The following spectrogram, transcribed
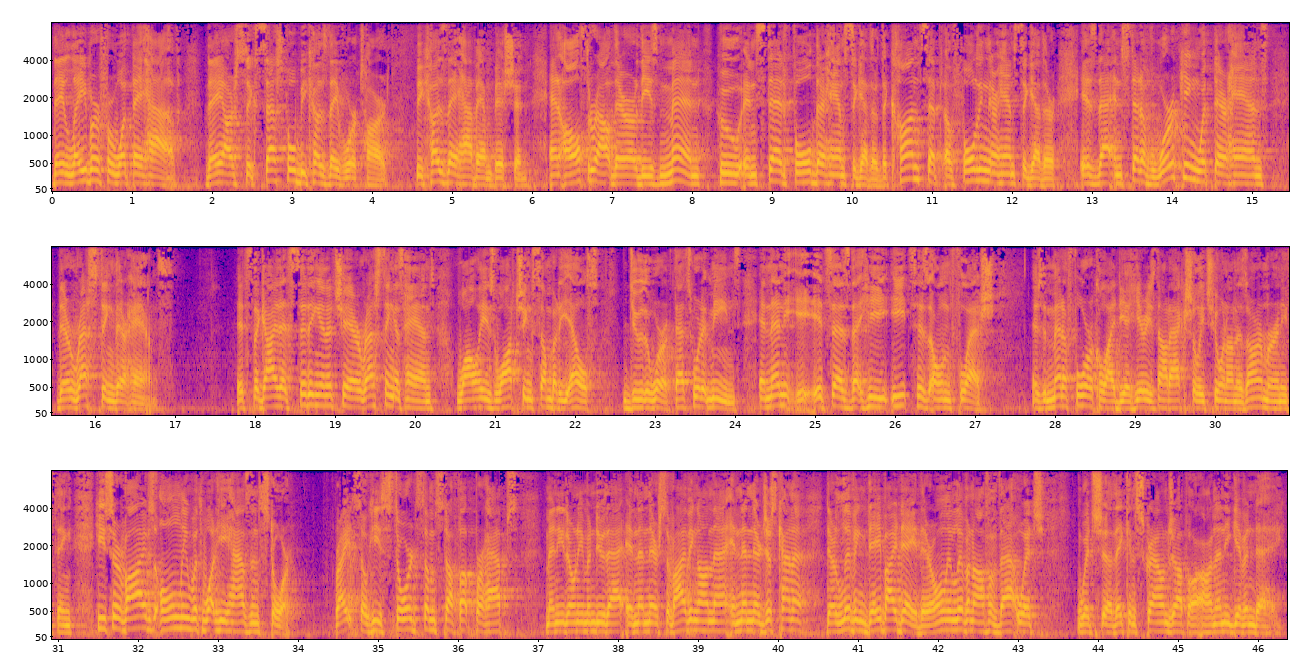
They labor for what they have. They are successful because they've worked hard, because they have ambition. And all throughout there are these men who instead fold their hands together. The concept of folding their hands together is that instead of working with their hands, they're resting their hands. It's the guy that's sitting in a chair resting his hands while he's watching somebody else do the work. That's what it means. And then it says that he eats his own flesh. There's a metaphorical idea here. He's not actually chewing on his arm or anything. He survives only with what he has in store. Right? So he's stored some stuff up perhaps. Many don't even do that. And then they're surviving on that. And then they're just kind of, they're living day by day. They're only living off of that which, which uh, they can scrounge up on any given day.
